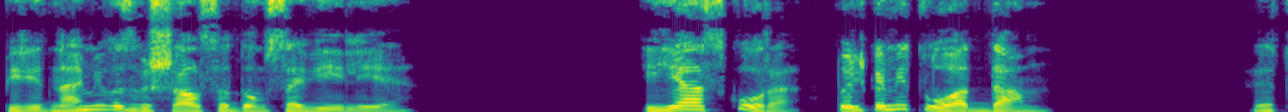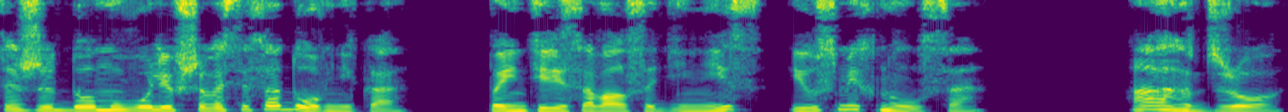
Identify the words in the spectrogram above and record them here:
Перед нами возвышался дом Савелия. «Я скоро, только метлу отдам». «Это же дом уволившегося садовника», — поинтересовался Денис и усмехнулся. «Ах, Джо,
